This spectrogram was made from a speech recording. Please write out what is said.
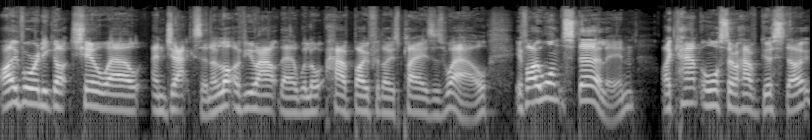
I've already got Chilwell and Jackson. A lot of you out there will have both of those players as well. If I want Sterling, I can't also have Gusto.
